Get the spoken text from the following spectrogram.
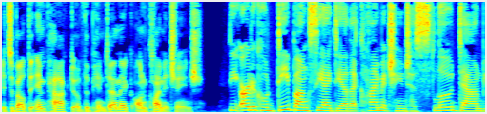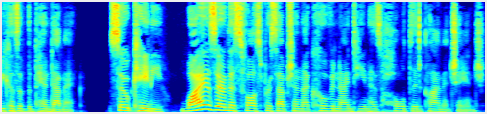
It's about the impact of the pandemic on climate change. The article debunks the idea that climate change has slowed down because of the pandemic. So, Katie, why is there this false perception that COVID 19 has halted climate change?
